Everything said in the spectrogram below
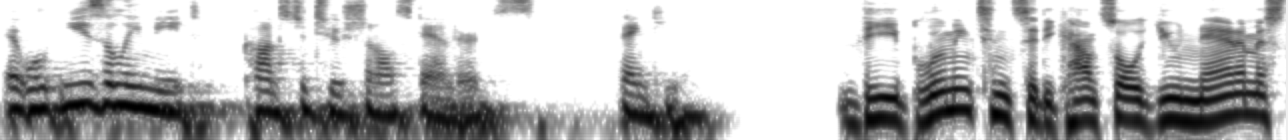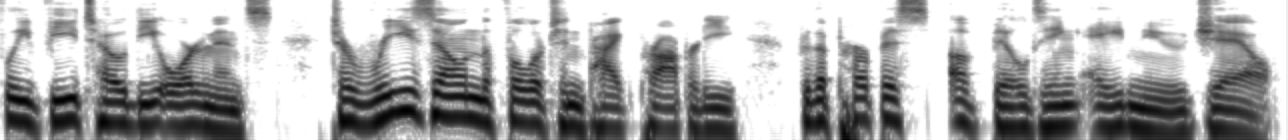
It will easily meet constitutional standards. Thank you. The Bloomington City Council unanimously vetoed the ordinance to rezone the Fullerton Pike property for the purpose of building a new jail.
